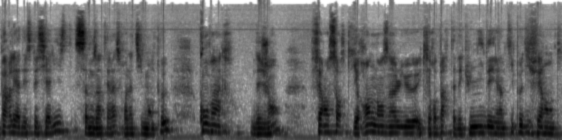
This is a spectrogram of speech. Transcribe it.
parler à des spécialistes, ça nous intéresse relativement peu. Convaincre des gens, faire en sorte qu'ils rentrent dans un lieu et qu'ils repartent avec une idée un petit peu différente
